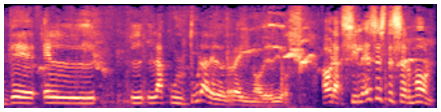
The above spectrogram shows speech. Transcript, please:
de la cultura del reino de Dios. Ahora, si lees este sermón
